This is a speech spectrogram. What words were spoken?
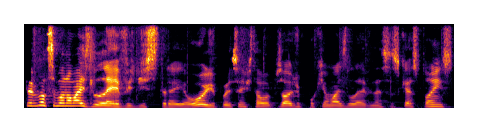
teve uma semana mais leve de estreia hoje, por isso a gente tá um episódio um pouquinho mais leve nessas questões,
